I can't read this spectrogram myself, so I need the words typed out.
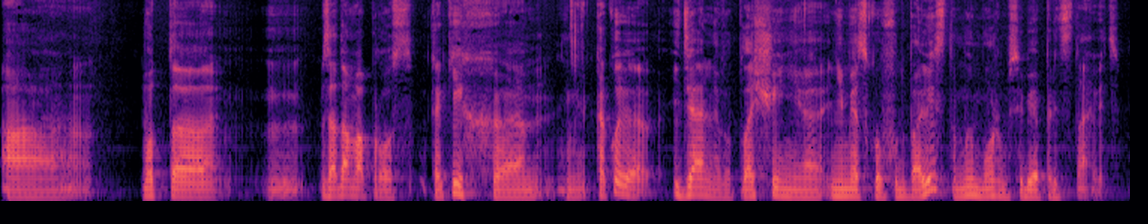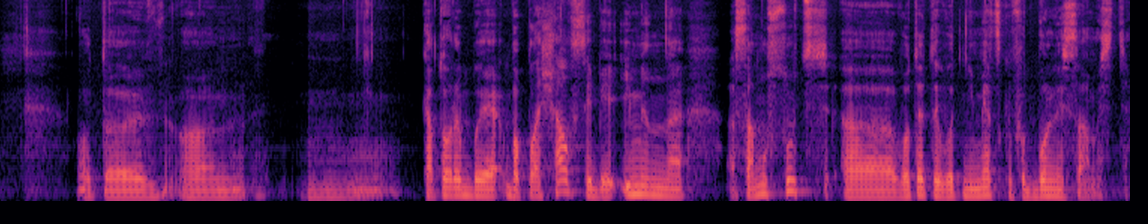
а, вот а, задам вопрос. Каких, а, какое идеальное воплощение немецкого футболиста мы можем себе представить? Вот, а, который бы воплощал в себе именно саму суть а, вот этой вот немецкой футбольной самости.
